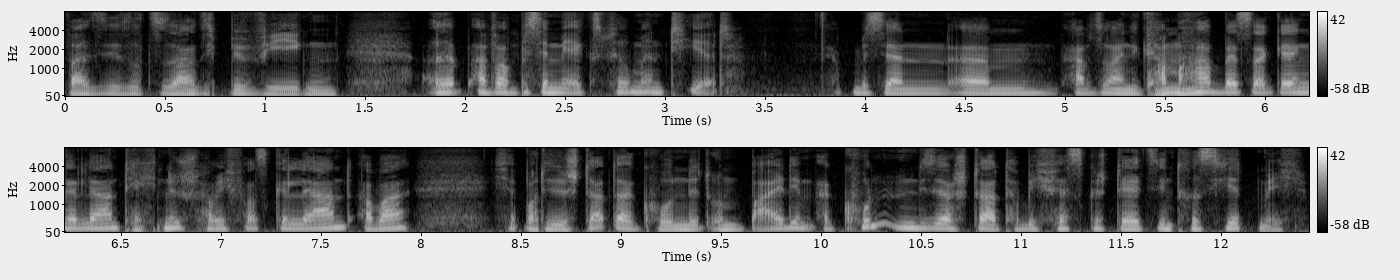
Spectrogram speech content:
weil sie sozusagen sich bewegen. Also einfach ein bisschen mehr experimentiert. Ich habe ein bisschen, ähm, habe so die Kamera besser kennengelernt, technisch habe ich was gelernt, aber ich habe auch diese Stadt erkundet und bei dem Erkunden dieser Stadt habe ich festgestellt, sie interessiert mich.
